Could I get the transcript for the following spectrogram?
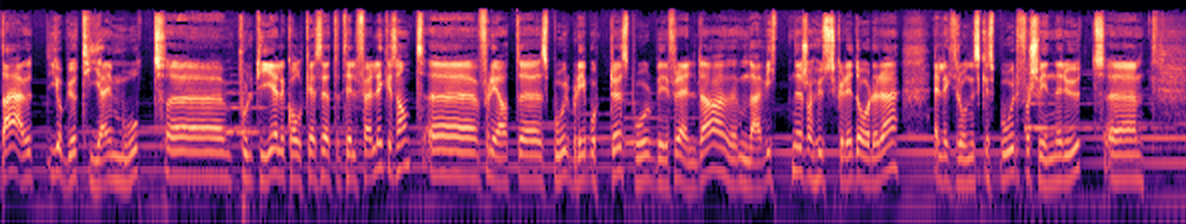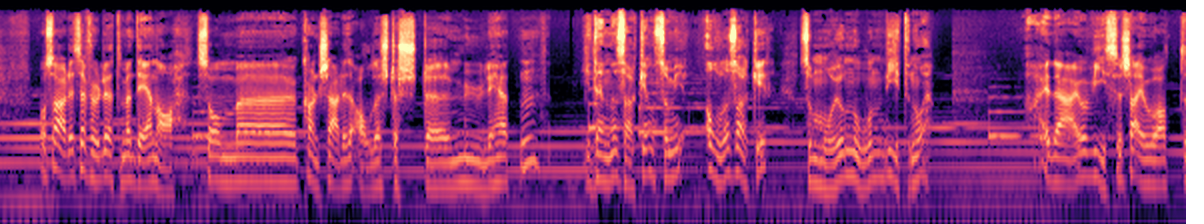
der jo, jobber jo tida imot uh, politiet, eller Colcase i dette tilfellet. ikke sant? Uh, fordi at uh, spor blir borte, spor blir forelda. Om det er vitner, så husker de dårligere. Elektroniske spor forsvinner ut. og så er det selvfølgelig dette med DNA, som kanskje er den aller største muligheten. I denne saken, som i alle saker, så må jo noen vite noe. Nei, det er jo, viser seg jo at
